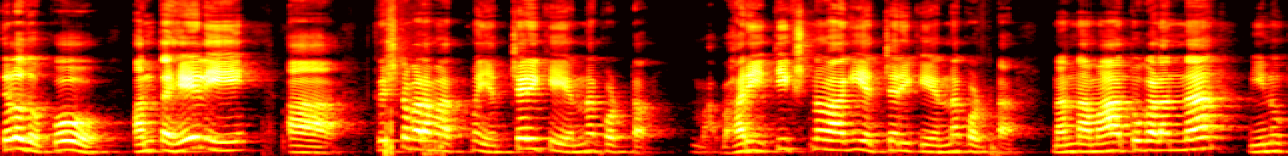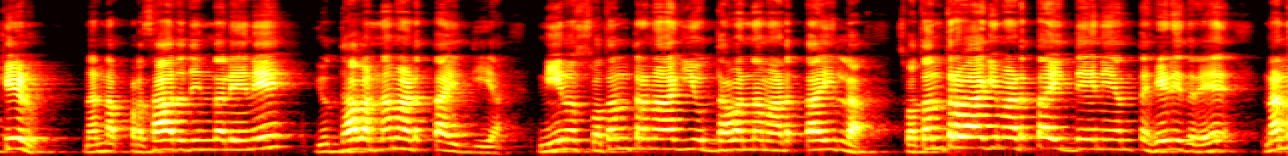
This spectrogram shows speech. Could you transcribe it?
ತಿಳಿದುಕೋ ಅಂತ ಹೇಳಿ ಆ ಕೃಷ್ಣ ಪರಮಾತ್ಮ ಎಚ್ಚರಿಕೆಯನ್ನು ಕೊಟ್ಟ. ಭಾರಿ ತೀಕ್ಷ್ಣವಾಗಿ ಎಚ್ಚರಿಕೆಯನ್ನು ಕೊಟ್ಟ. ನನ್ನ ಮಾತುಗಳನ್ನು ನೀನು ಕೇಳು. ನನ್ನ ಪ್ರಸಾದದಿಂದಲೇನೇ ಯುದ್ಧವನ್ನ ಮಾಡುತ್ತಾ ಇದ್ದೀಯ? ನೀನು ಸ್ವತಂತ್ರನಾಗಿ ಯುದ್ಧವನ್ನ ಮಾಡುತ್ತಾ ಇಲ್ಲ. ಸ್ವತಂತ್ರವಾಗಿ ಮಾಡುತ್ತಾ ಇದ್ದೇನೆ ಅಂತ ಹೇಳಿದರೆ ನನ್ನ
